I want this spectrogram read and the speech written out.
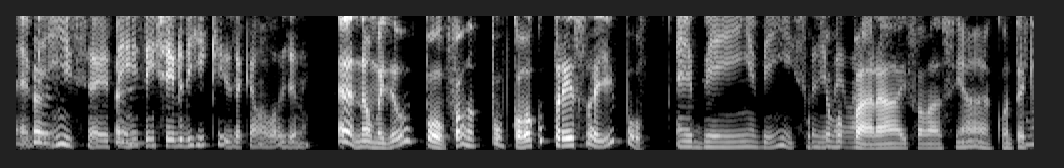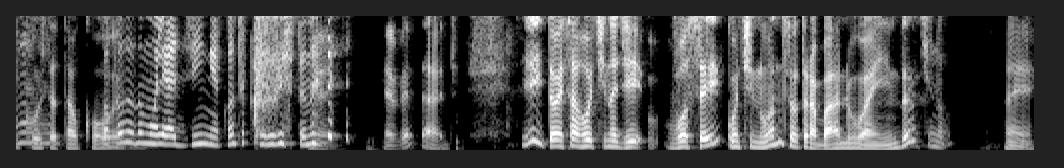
É bem isso. É, tem, tem cheiro de riqueza aquela loja, né? É, não, mas eu, pô, falo, pô, coloca o preço aí, pô. É bem, é bem isso. Porque eu vou lá. parar e falar assim, ah, quanto é que ah, custa tal coisa? Só tô dando uma olhadinha, quanto custa, né? É, é verdade. E então, essa rotina de. Você continua no seu trabalho ainda? Continuo. É.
